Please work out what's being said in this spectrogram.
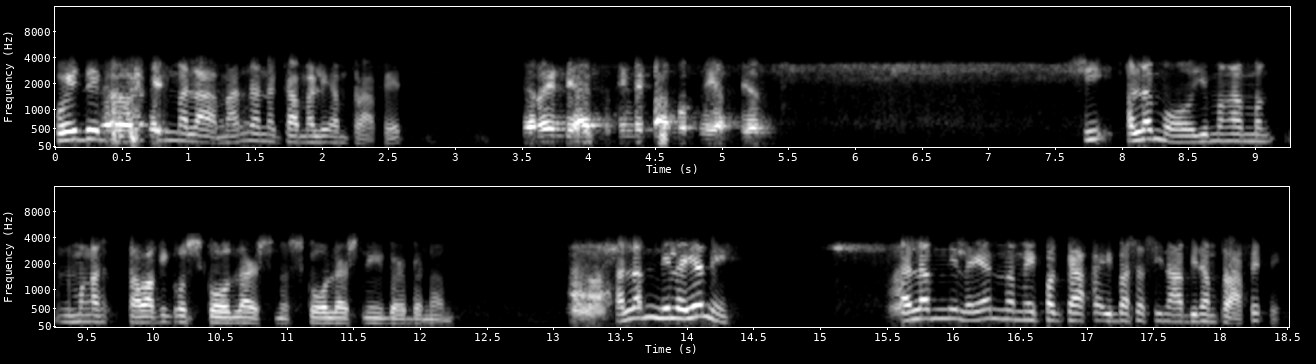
pwede ba natin malaman na nagkamali ang prophet? Pero hindi, hindi pa abot niya yun. Si, alam mo, yung mga mag, mga tawagin ko scholars, no, scholars ni Barbanam. Hmm. Alam nila yan eh. Alam nila yan na may pagkakaiba sa sinabi ng prophet eh.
